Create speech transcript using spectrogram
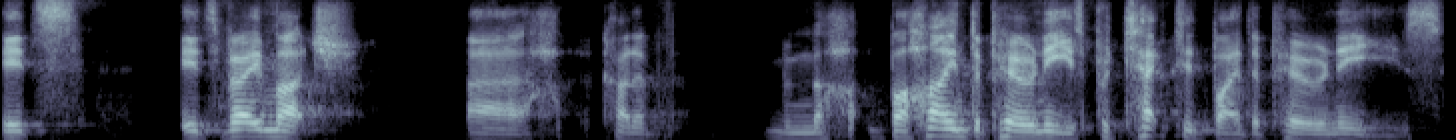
it's it's very much uh, kind of behind the Pyrenees, protected by the Pyrenees.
